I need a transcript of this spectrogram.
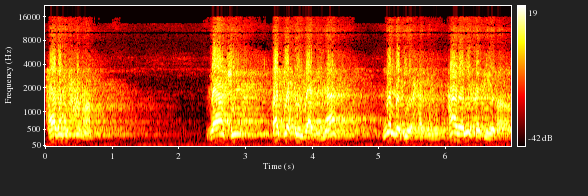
هذا محرم. لكن قد يقول بعض الناس ما الذي يحرمه هذا ليس فيه ضرر.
